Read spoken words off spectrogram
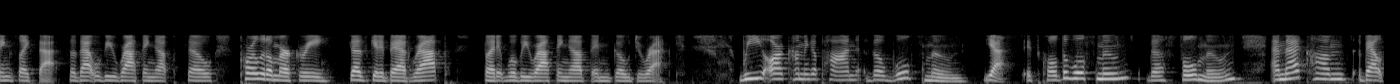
things like that. So that will be wrapping up. So poor little Mercury does get a bad rap, but it will be wrapping up and go direct. We are coming upon the wolf moon. Yes, it's called the wolf moon, the full moon, and that comes about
